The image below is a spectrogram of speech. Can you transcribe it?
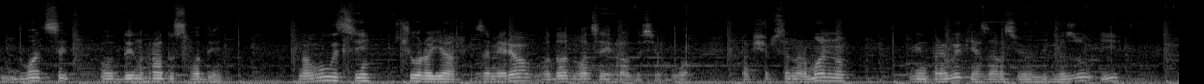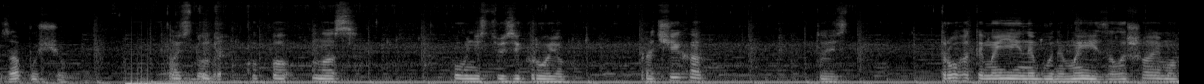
21 градус води. На вулиці вчора я заміряв, вода 20 градусів була. Так що все нормально. Він привик, я зараз його відвезу і запущу. Ось тут купа у нас повністю з ікрою рачиха. Тобто трогати ми її не будемо, ми її залишаємо,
